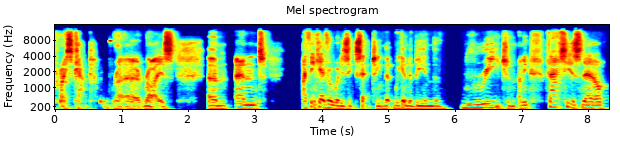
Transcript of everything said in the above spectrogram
price cap uh, rise. Um, and I think everybody's accepting that we're going to be in the region. I mean, that is now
